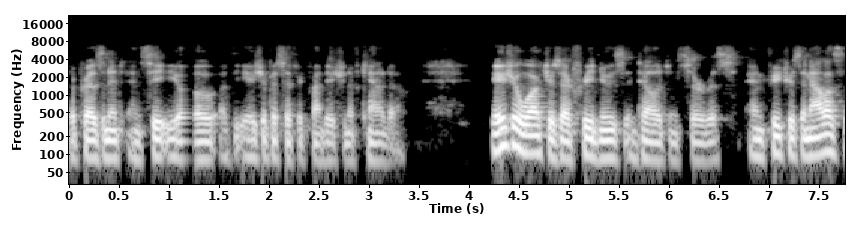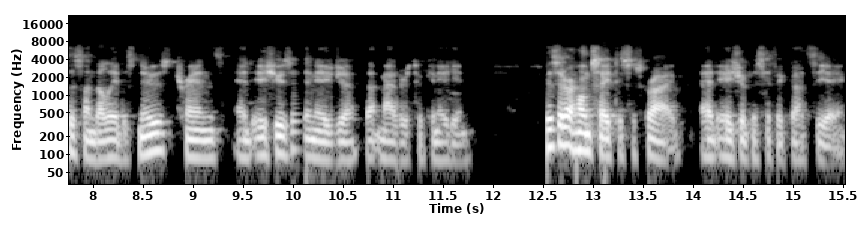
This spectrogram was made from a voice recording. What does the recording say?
the President and CEO of the Asia Pacific Foundation of Canada. Asia Watch is our free news intelligence service and features analysis on the latest news, trends, and issues in Asia that matters to Canadians. Visit our home site to subscribe at asiapacific.ca.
